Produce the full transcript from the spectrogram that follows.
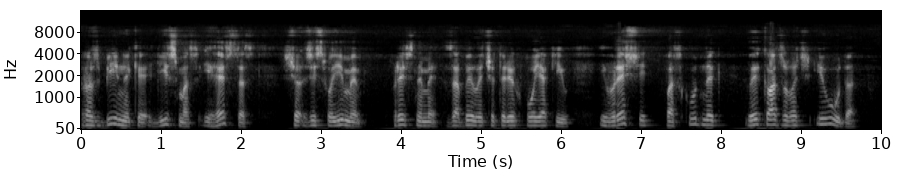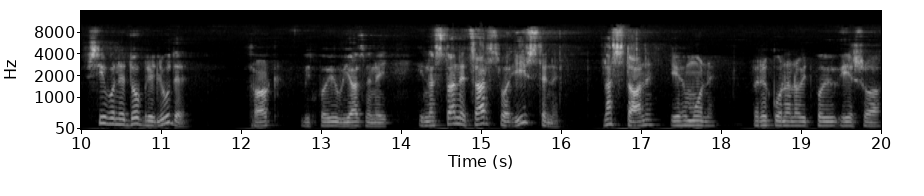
Розбійники Дісмас і Гестас, що зі своїми присними забили чотирьох вояків, і врешті паскудник, виказувач Іуда. Всі вони добрі люди? Так, відповів в'язнений, і настане царство істини. Настане, Єгмоне, переконано відповів Ішуа.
